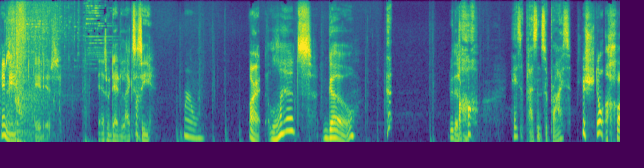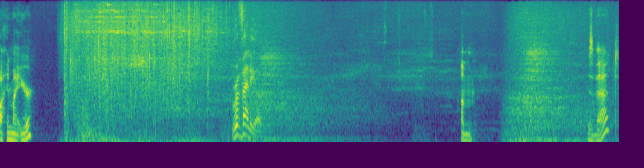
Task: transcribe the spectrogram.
Hey me. It is. That's what daddy likes to see. Meow. All right, let's go. Do this. Oh, one. Oh, here's a pleasant surprise. Shh, don't ah in my ear. Revelio. Um. Is that?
